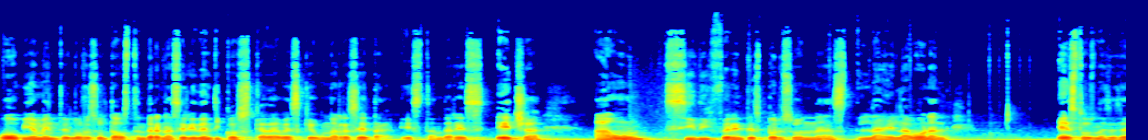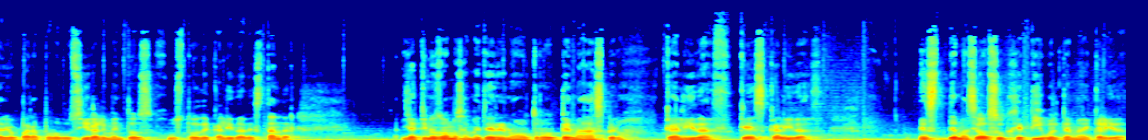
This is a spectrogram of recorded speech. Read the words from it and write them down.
obviamente los resultados tendrán a ser idénticos cada vez que una receta estándar es hecha, aun si diferentes personas la elaboran. Esto es necesario para producir alimentos justo de calidad estándar. Y aquí nos vamos a meter en otro tema áspero, calidad. ¿Qué es calidad? Es demasiado subjetivo el tema de calidad.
